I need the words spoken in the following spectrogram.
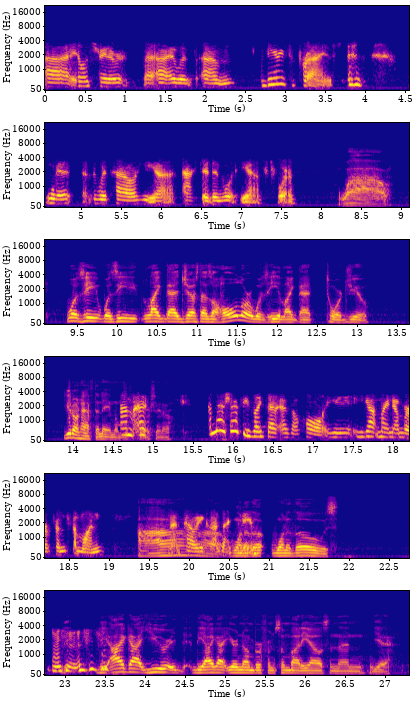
uh, illustrator that I was um, very surprised with with how he uh, acted and what he asked for. wow. Was he was he like that just as a whole or was he like that towards you? You don't have to name him Um, of I- course you know I'm not sure if he's like that as a whole. He he got my number from someone. ah That's how he contacted one me. of the one of those Mhm. the I got you the I got your number from somebody else and then yeah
